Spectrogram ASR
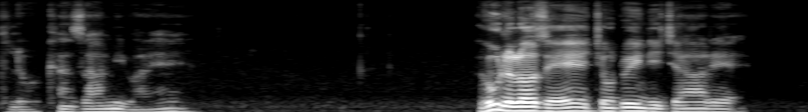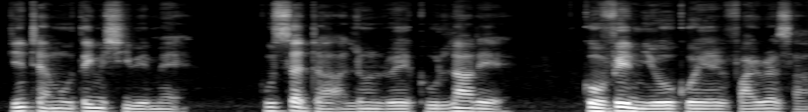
တယ်လို့ခံစားမိပါတယ်အခုလောလောဆယ်ကြုံတွေ့နေကြရတဲ့ပြင်းထန်မှုသိမရှိပေမဲ့ကူးစက်တာအလွန်လွယ်ကူလှတဲ့ကိုဗစ်မျိုးကွဲ virus ဟာ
